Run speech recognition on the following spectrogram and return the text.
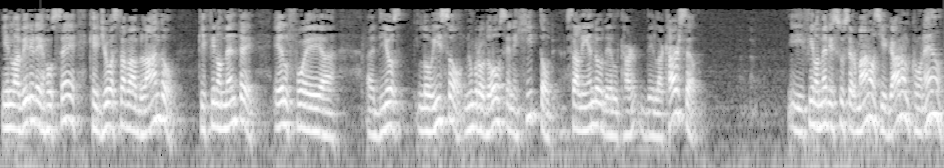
Y en la vida de José, que yo estaba hablando, que finalmente él fue, uh, Dios lo hizo número dos en Egipto, saliendo de la cárcel. Y finalmente sus hermanos llegaron con él.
